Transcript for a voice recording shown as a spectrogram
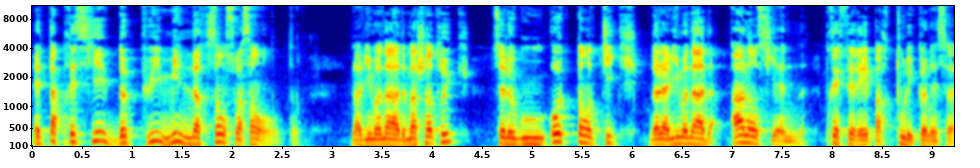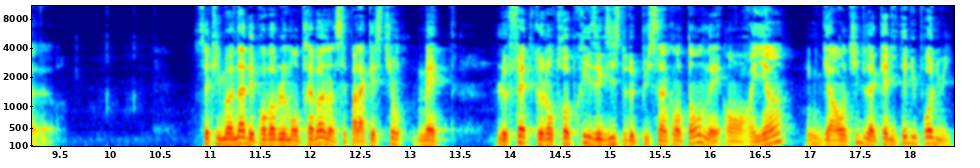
est appréciée depuis 1960. La limonade machin truc, c'est le goût authentique de la limonade à l'ancienne, préférée par tous les connaisseurs. Cette limonade est probablement très bonne, hein, c'est pas la question, mais le fait que l'entreprise existe depuis 50 ans n'est en rien une garantie de la qualité du produit.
